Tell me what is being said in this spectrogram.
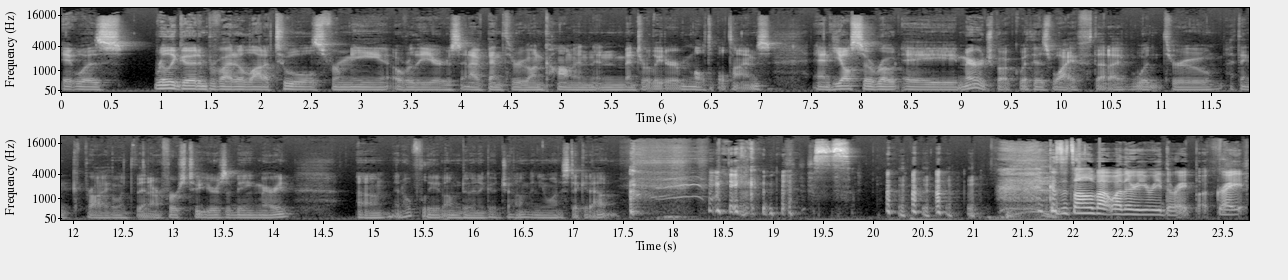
it was really good and provided a lot of tools for me over the years. And I've been through Uncommon and Mentor Leader multiple times. And he also wrote a marriage book with his wife that I went through, I think, probably within our first two years of being married. Um, and hopefully, I'm doing a good job and you want to stick it out. My goodness. Because it's all about whether you read the right book, right?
